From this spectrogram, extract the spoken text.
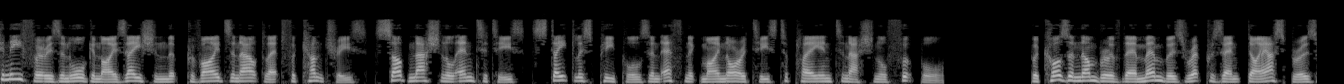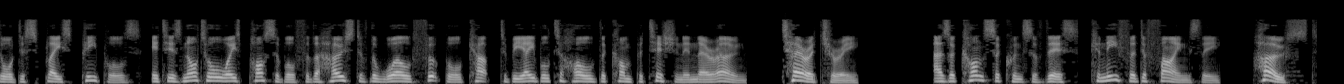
CONIFA is an organization that provides an outlet for countries, sub-national entities, stateless peoples and ethnic minorities to play international football. Because a number of their members represent diasporas or displaced peoples, it is not always possible for the host of the World Football Cup to be able to hold the competition in their own territory. As a consequence of this, CONIFA defines the host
